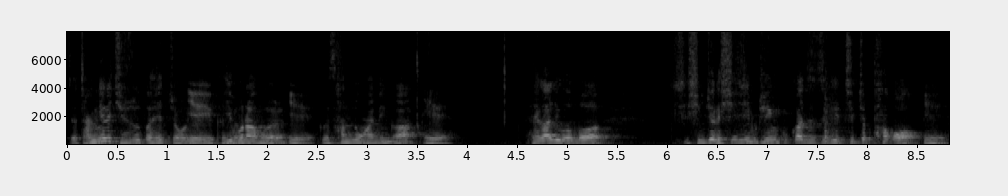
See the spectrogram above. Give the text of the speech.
저 작년에 진수도 했죠. 이분함을 예, 그 산농함인가 예, 해가지고 뭐 시- 심지어는 시진핑 국가주석이 직접 타고 예.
